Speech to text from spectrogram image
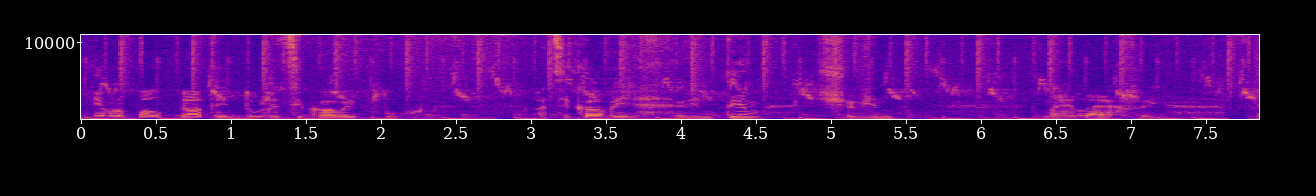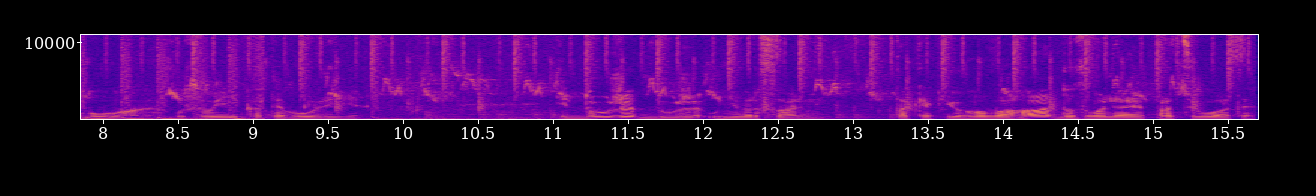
Європал 5 дуже цікавий плуг. А цікавий він тим, що він найлегший плуг у своїй категорії. І дуже-дуже універсальний, так як його вага дозволяє працювати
